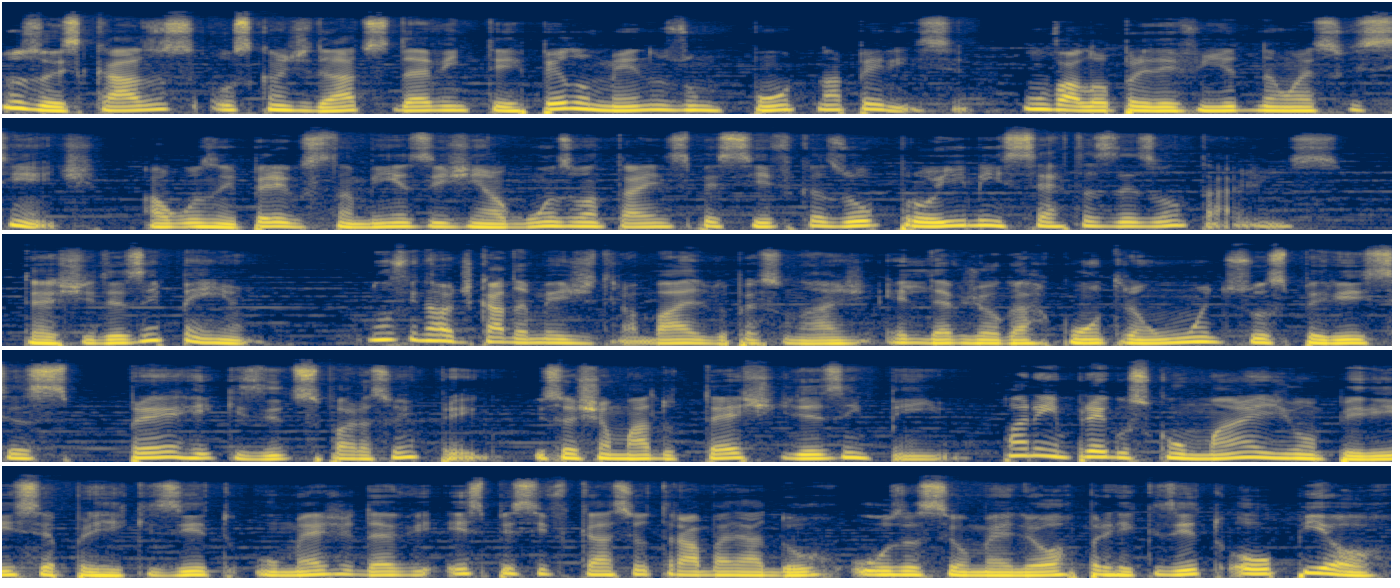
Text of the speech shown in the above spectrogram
Nos dois casos, os candidatos devem ter pelo menos um ponto na perícia. Um valor predefinido não é suficiente. Alguns empregos também exigem algumas vantagens específicas ou proíbem certas desvantagens. Teste de desempenho. No final de cada mês de trabalho do personagem, ele deve jogar contra uma de suas perícias pré-requisitos para seu emprego. Isso é chamado teste de desempenho. Para empregos com mais de uma perícia pré-requisito, o mestre deve especificar se o trabalhador usa seu melhor pré-requisito ou pior,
